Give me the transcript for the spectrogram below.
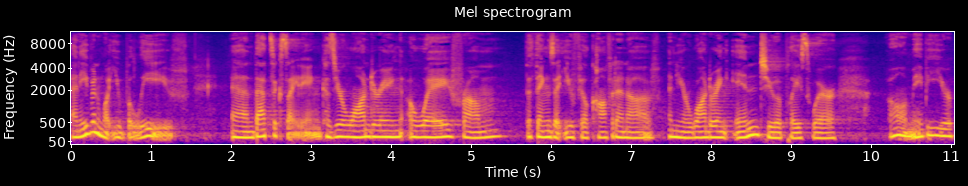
and even what you believe. And that's exciting because you're wandering away from the things that you feel confident of and you're wandering into a place where oh maybe you're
